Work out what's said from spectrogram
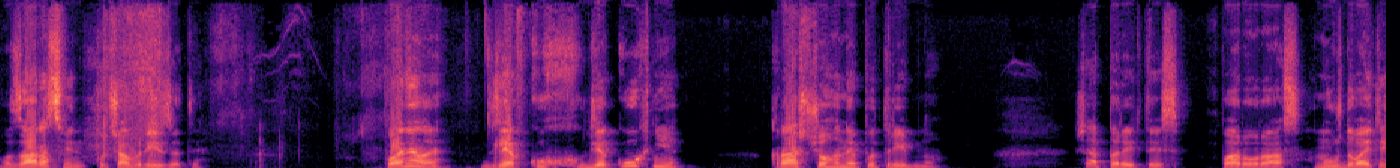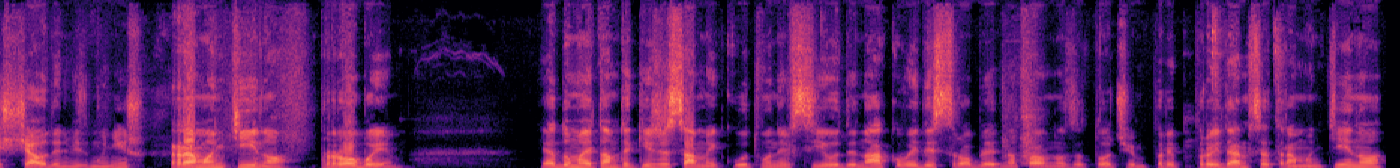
От зараз він почав різати. Поняли? Для, кух... Для кухні кращого не потрібно. Ще перейтись пару раз. Ну ж, давайте ще один візьму ніж. Рамонтіно. Пробуємо. Я думаю, там такий же самий кут, вони всі одинаковий десь роблять, напевно, заточимо. Пройдемося Трамонтіно.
